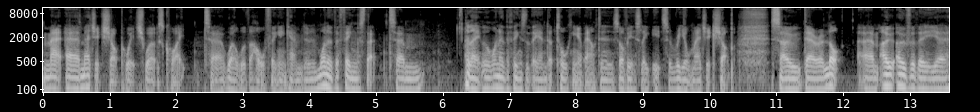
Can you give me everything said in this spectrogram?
ma- a magic shop, which works quite uh, well with the whole thing in Camden. And one of the things that um, they, well, one of the things that they end up talking about is obviously it's a real magic shop. So there are a lot um, o- over the uh,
